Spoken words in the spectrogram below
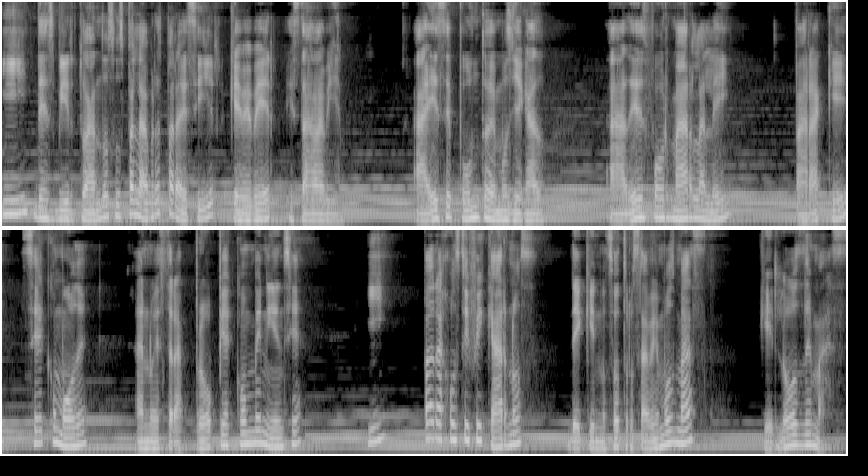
y desvirtuando sus palabras para decir que beber estaba bien. A ese punto hemos llegado, a desformar la ley para que se acomode a nuestra propia conveniencia y para justificarnos de que nosotros sabemos más que los demás.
